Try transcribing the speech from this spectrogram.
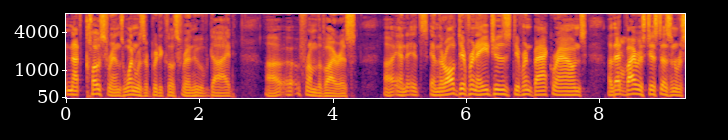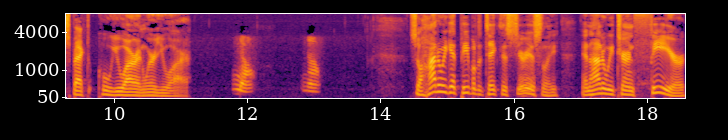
not close friends. One was a pretty close friend who have died uh, uh from the virus. Uh, and it's and they're all different ages, different backgrounds. Uh, that yeah. virus just doesn't respect who you are and where you are. No, no. So how do we get people to take this seriously, and how do we turn fear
